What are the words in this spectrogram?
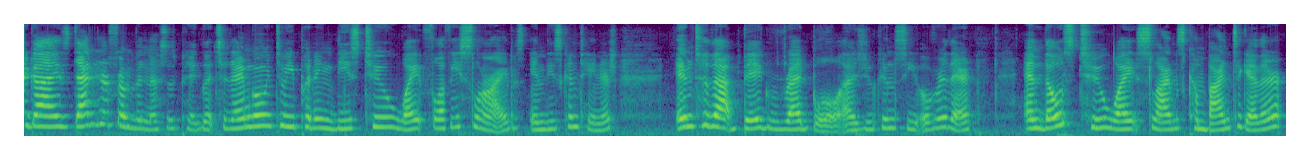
there guys, Dan here from Vanessa's Piglet. Today I'm going to be putting these two white fluffy slimes in these containers into that big red bowl as you can see over there. And those two white slimes combined together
